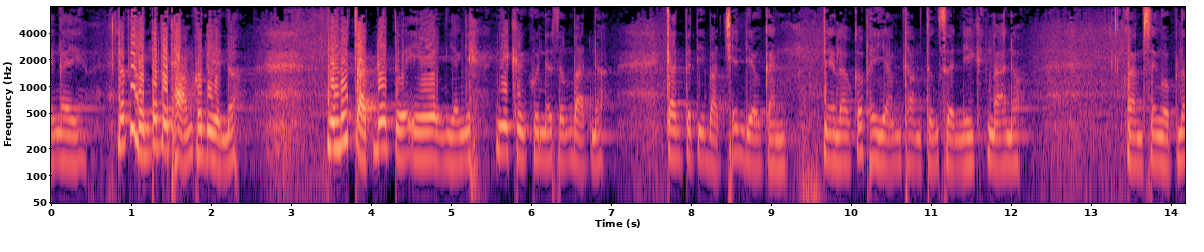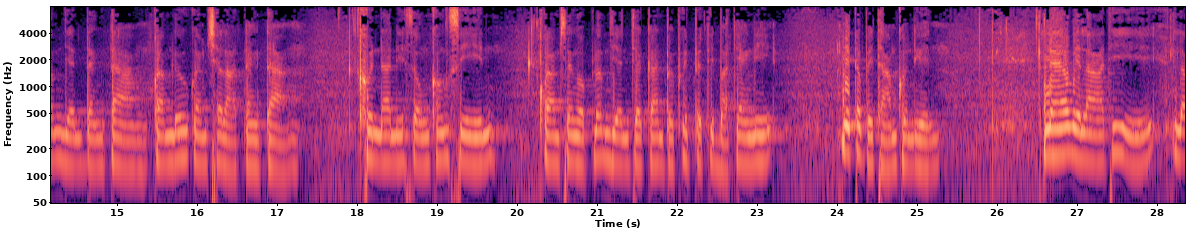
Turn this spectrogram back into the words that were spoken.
ยังไง แล้วไม่เห็นต้องไปถามคนอื่นเนาะมันรู้จักด้วยตัวเองอย่างนี้นี่คือคุณสมบัติเนาะการปฏิบัติเช่นเดียวกัน เนี่ยเราก็พยายามทำตรงส่วนนี้ขึ้นมาเนาะ ความสงบร่มเย็นต่างๆ ความรู้ความฉลาดต่างๆ คุณอานิสงส์ของศีล ความสงบร่มเย็นจากการประพฤติปฏิบัติอย่างนี้ ไม่ต้องไปถามคนอื่น แล้วเวลาที่เรา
